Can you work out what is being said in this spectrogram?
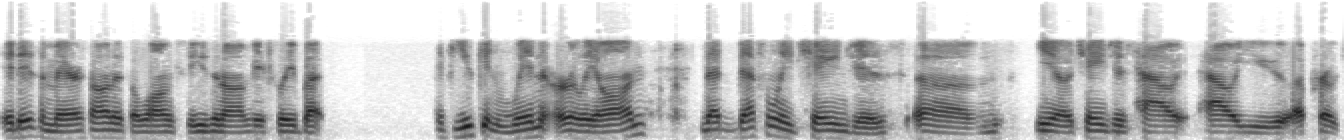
it is a marathon. It's a long season, obviously, but if you can win early on, that definitely changes. Um, you know, changes how how you approach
